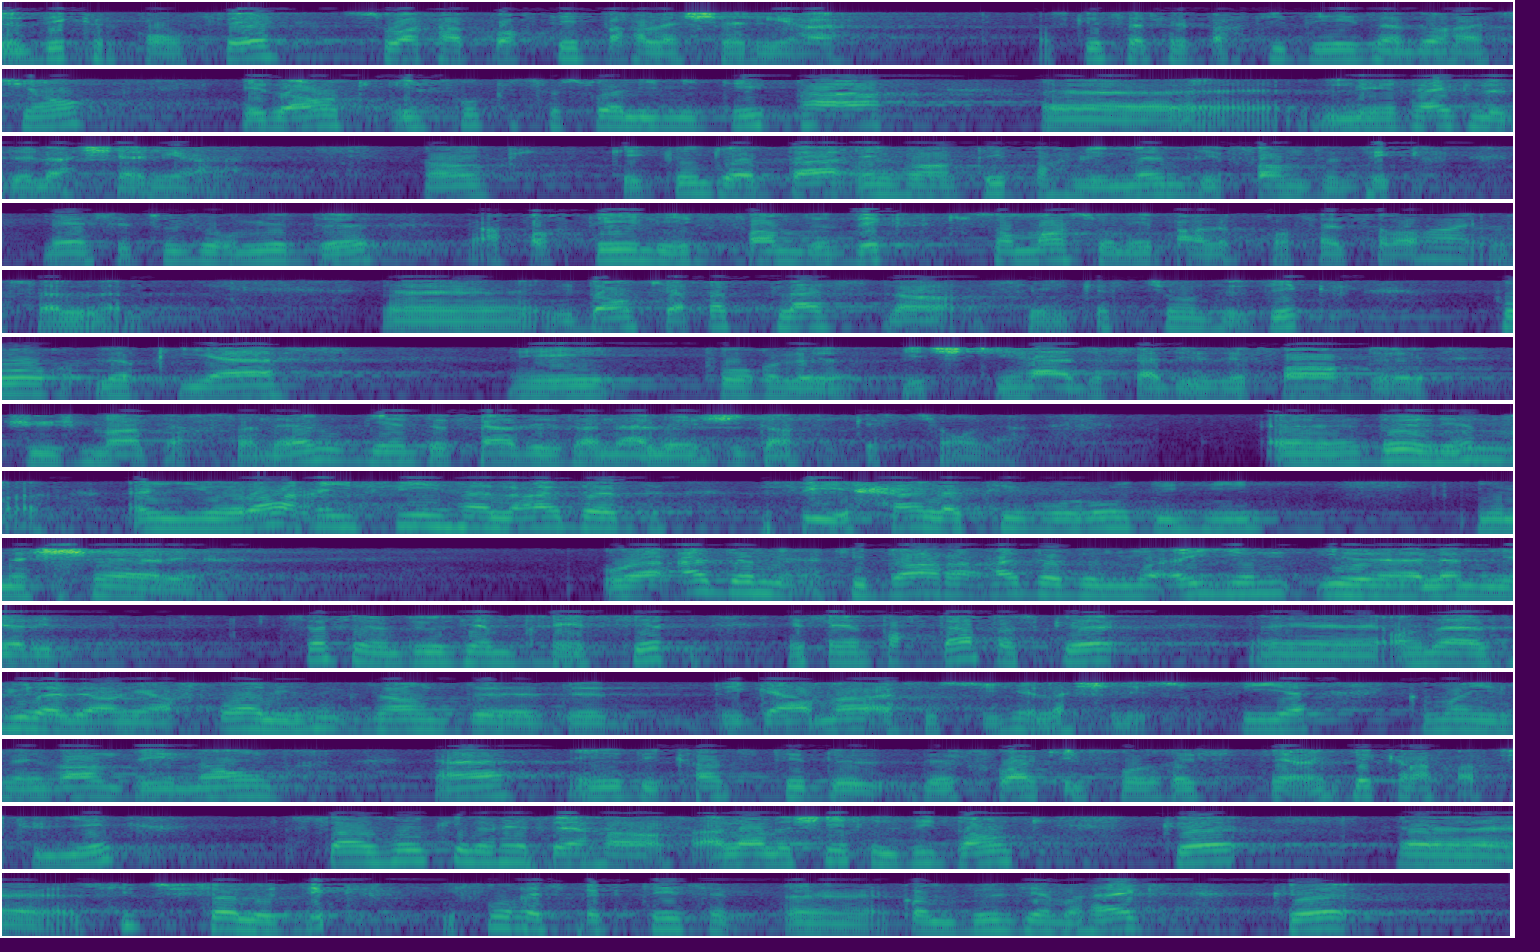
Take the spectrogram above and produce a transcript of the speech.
le dhikr qu'on fait soit rapporté par la sharia parce que ça fait partie des adorations. Et donc il faut que ce soit limité par euh, les règles de la sharia donc quelqu'un ne doit pas inventer par lui-même des formes de dhikr mais c'est toujours mieux de rapporter les formes de dhikr qui sont mentionnées par le prophète sallallahu alayhi wa euh, et donc il n'y a pas de place dans ces questions de dhikr pour le qiyas et pour le ijtihad de faire des efforts de jugement personnel ou bien de faire des analogies dans ces questions-là. Euh, deuxième, أن يراعي فيها العدد في حالة وروده من الشارع وعدم اعتبار عدد معين إذا لم يرد. Ça c'est un deuxième principe et c'est important parce que euh, on a vu la dernière fois les exemples d'égarements de, de, à ce sujet-là chez les soufis, comment ils inventent des nombres hein, et des quantités de, fois qu'il faut réciter un dhikr en particulier, sans aucune référence. Alors le chef il dit donc que euh, si tu fais le dhikr, il faut respecter euh, comme deuxième règle que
